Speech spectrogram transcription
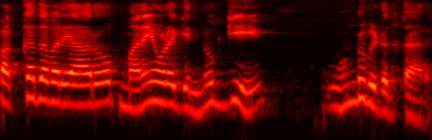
ಪಕ್ಕದವರು ಯಾರೋ ಮನೆಯೊಳಗೆ ನುಗ್ಗಿ ಉಂಡು ಬಿಡುತ್ತಾರೆ.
